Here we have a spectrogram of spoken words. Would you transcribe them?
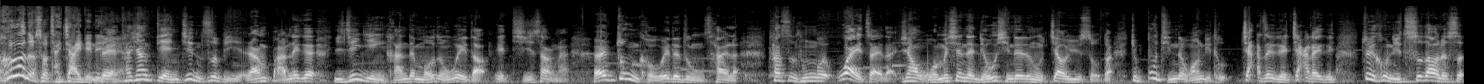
喝的时候才加一点点盐。对他想点睛之笔，然后把那个已经隐含的某种味道给提上来。而重口味的这种菜呢，它是通过外。在的，像我们现在流行的这种教育手段，就不停的往里头加这个加那个，最后你吃到的是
